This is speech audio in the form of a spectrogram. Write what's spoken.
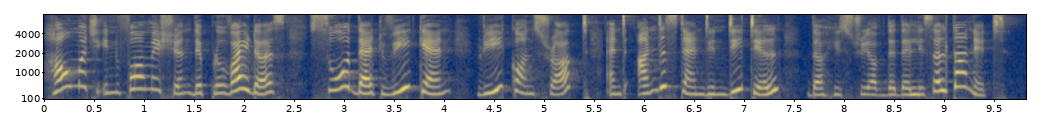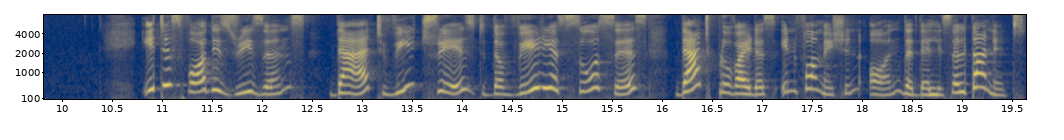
how much information they provide us so that we can reconstruct and understand in detail the history of the Delhi Sultanate. It is for these reasons that we traced the various sources that provide us information on the Delhi Sultanate.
